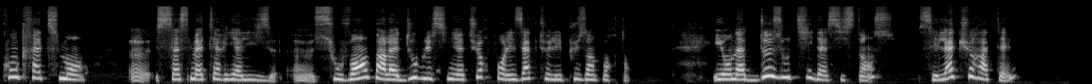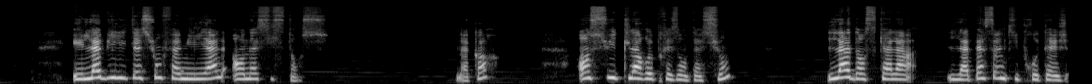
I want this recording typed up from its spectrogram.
concrètement, euh, ça se matérialise souvent par la double signature pour les actes les plus importants. Et on a deux outils d'assistance, c'est la curatelle, et l'habilitation familiale en assistance. D'accord? Ensuite, la représentation. Là, dans ce cas-là, la personne qui protège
